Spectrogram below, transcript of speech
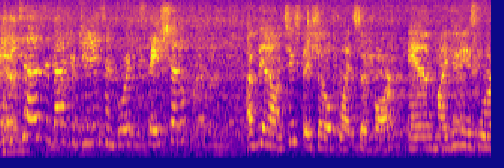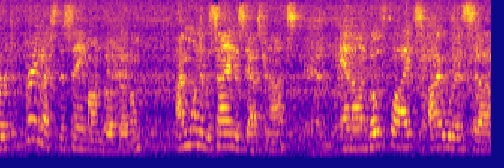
Can you tell us about your duties on board the space shuttle? I've been on two space shuttle flights so far, and my duties were pretty much the same on both of them. I'm one of the scientist astronauts, and on both flights, I was um,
